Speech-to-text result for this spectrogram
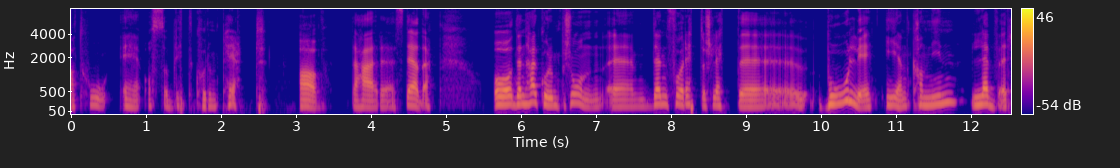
at hun er også blitt korrumpert av det her eh, stedet. Og denne korrupsjonen eh, den får rett og slett eh, bolig i en kaninlever.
